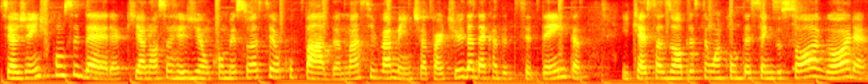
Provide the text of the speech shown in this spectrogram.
Se a gente considera que a nossa região começou a ser ocupada massivamente a partir da década de 70 e que essas obras estão acontecendo só agora,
